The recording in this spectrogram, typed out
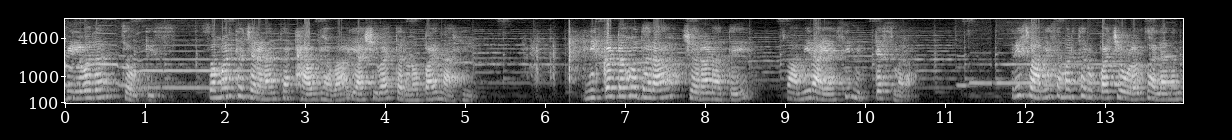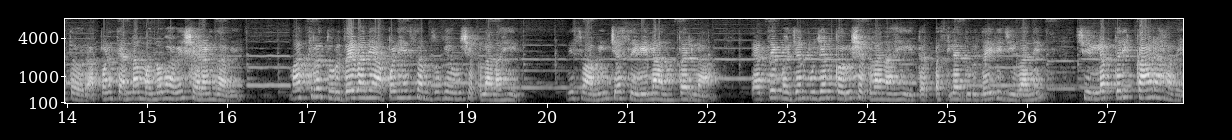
बिल्वदन चौतीस. समर्थ चरणांचा ठाव घ्यावा याशिवाय तरणोपाय नाही. निकट हो धरा चरणते स्वामी रायासी नित्य स्मरा श्री स्वामी समर्थ रूपाची ओळख झाल्यानंतर आपण त्यांना मनोभावे शरण जावे मात्र दुर्दैवाने आपण हे समजू घेऊ शकला नाही. मी स्वामींच्या सेवेला अंतरला. त्याचे भजन पूजन करू शकला नाही तर असल्या दुर्दैवी जीवाने शिल्लक तरी का राहावे?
